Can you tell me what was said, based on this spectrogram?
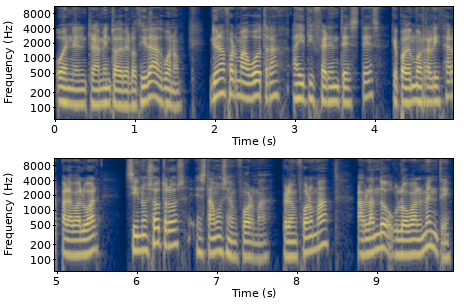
o en el entrenamiento de velocidad. Bueno, de una forma u otra hay diferentes tests que podemos realizar para evaluar si nosotros estamos en forma, pero en forma hablando globalmente,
